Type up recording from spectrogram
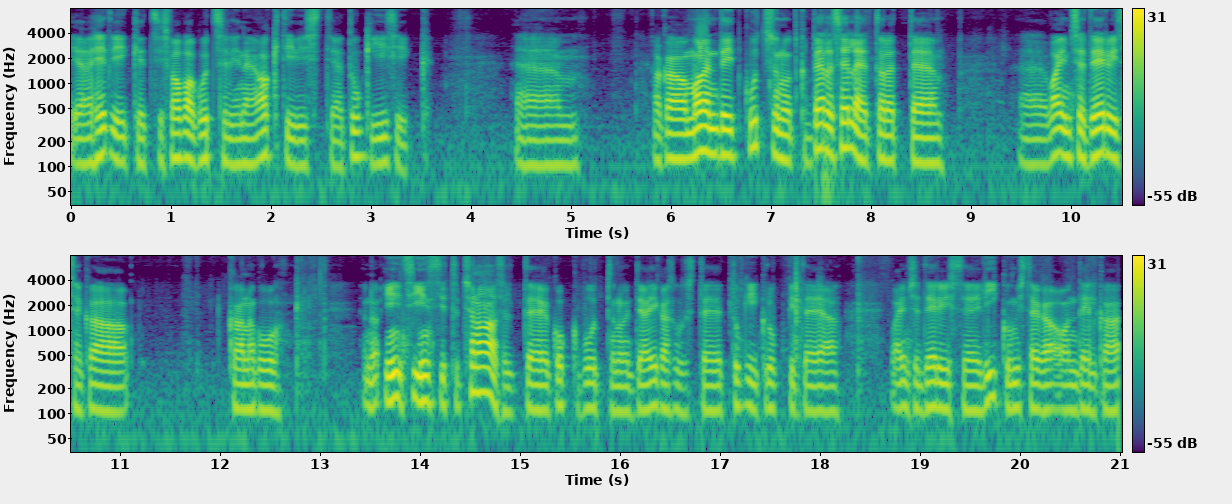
ja Hedvig, et siis vabakutseline aktivist ja tugiisik. Ähm, aga ma olen teid kutsunud ka peale selle, et te olete äh, vaimse tervisega ka nagu no institutsionaalselt kokku puutunud ja igasuguste tugigruppide ja vaimse tervise liikumistega on teil ka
